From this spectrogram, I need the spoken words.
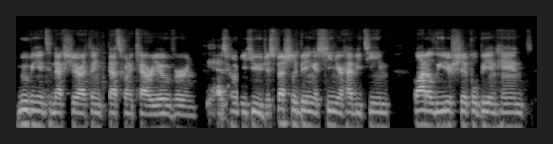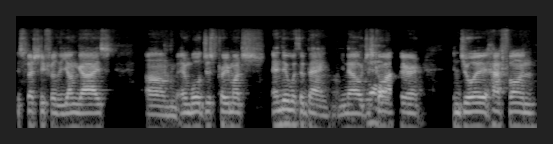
moving into next year, I think that's going to carry over and yeah. it's going to be huge, especially being a senior heavy team a lot of leadership will be in hand, especially for the young guys. Um, and we'll just pretty much end it with a bang. You know, just yeah. go out there, enjoy, have fun,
